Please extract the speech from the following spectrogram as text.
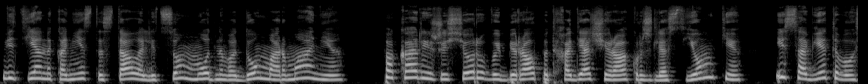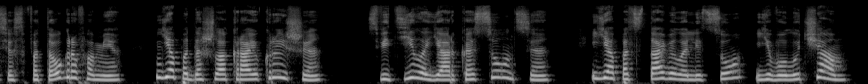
ведь я наконец-то стала лицом модного дома Армани. Пока режиссер выбирал подходящий ракурс для съемки и советовался с фотографами, я подошла к краю крыши. Светило яркое солнце, и я подставила лицо его лучам –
